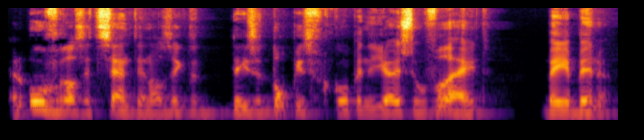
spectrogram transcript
En overal zit cent in. Als ik de- deze dopjes verkoop in de juiste hoeveelheid, ben je binnen.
